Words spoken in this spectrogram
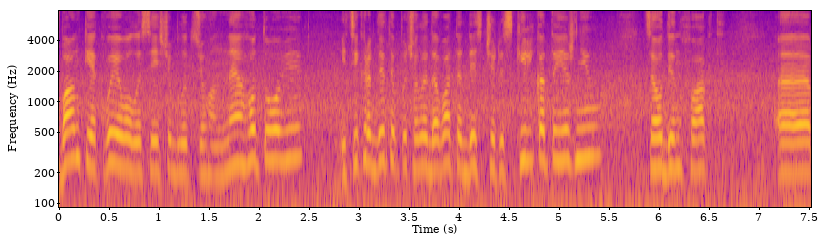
банки, як виявилося, ще були цього не готові. І ці кредити почали давати десь через кілька тижнів. Це один факт. Е,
